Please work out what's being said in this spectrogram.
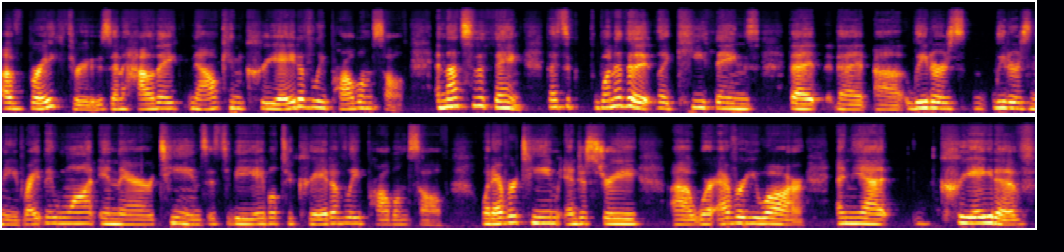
of breakthroughs and how they now can creatively problem solve. And that's the thing. That's one of the like key things that that uh, leaders leaders need. Right? They want in their teams is to be able to creatively problem solve whatever team, industry, uh, wherever you are, and yet creative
